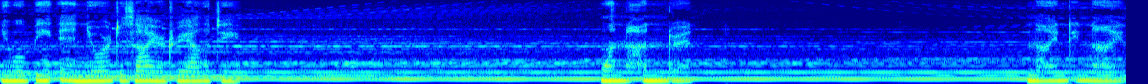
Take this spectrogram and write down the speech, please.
you will be in your desired reality. 100. 99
